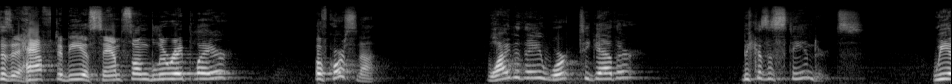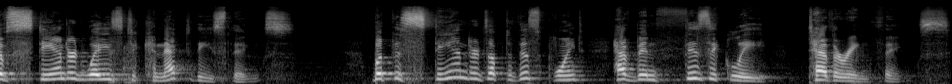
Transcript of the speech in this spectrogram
Does it have to be a Samsung Blu ray player? Of course not. Why do they work together? Because of standards. We have standard ways to connect these things. But the standards up to this point have been physically tethering things.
